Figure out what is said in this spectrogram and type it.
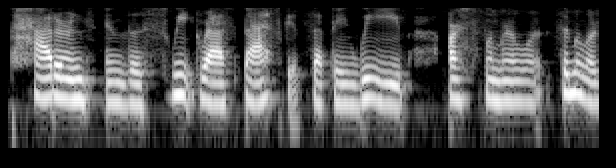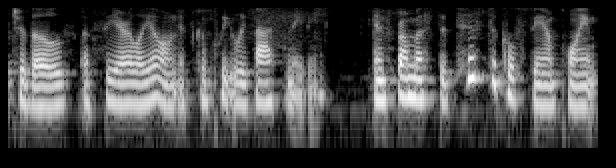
patterns in the sweetgrass baskets that they weave are similar, similar to those of Sierra Leone. It's completely fascinating. And from a statistical standpoint,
